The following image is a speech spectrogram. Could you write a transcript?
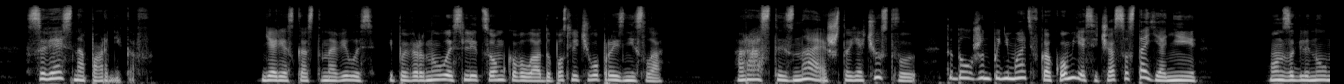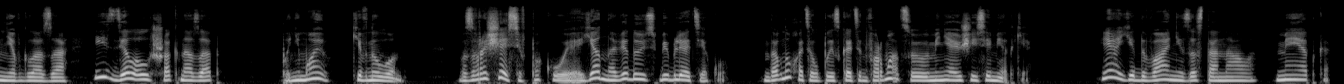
— связь напарников. Я резко остановилась и повернулась лицом к Владу, после чего произнесла. «Раз ты знаешь, что я чувствую, ты должен понимать, в каком я сейчас состоянии». Он заглянул мне в глаза и сделал шаг назад. «Понимаю», — кивнул он. «Возвращайся в покое, я наведаюсь в библиотеку. Давно хотел поискать информацию о меняющейся метке». Я едва не застонала. Метка.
